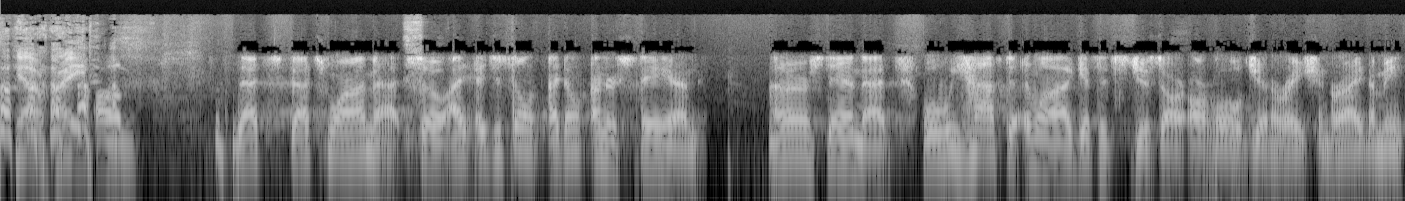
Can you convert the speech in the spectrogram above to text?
Yeah, right. Um, that's that's where I'm at. So I, I just don't I don't understand. I don't understand that. Well, we have to. Well, I guess it's just our, our whole generation, right? I mean,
